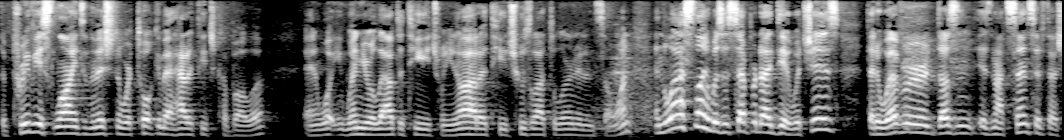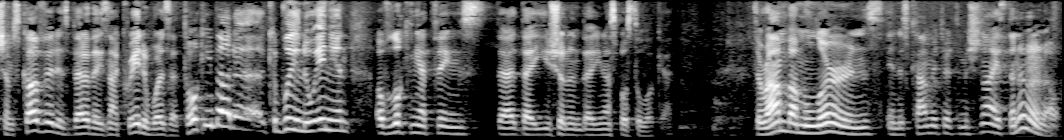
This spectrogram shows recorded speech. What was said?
The previous lines of the Mishnah were talking about how to teach Kabbalah, and what, when you're allowed to teach, when you're not allowed to teach, who's allowed to learn it, and so on. And the last line was a separate idea, which is that whoever doesn't is not sensitive to Hashem's covet is better that he's not created. What is that talking about? A completely new Indian of looking at things that, that you shouldn't, that you're not supposed to look at. The Rambam learns in his commentary to Mishnah, no, no, no, no.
